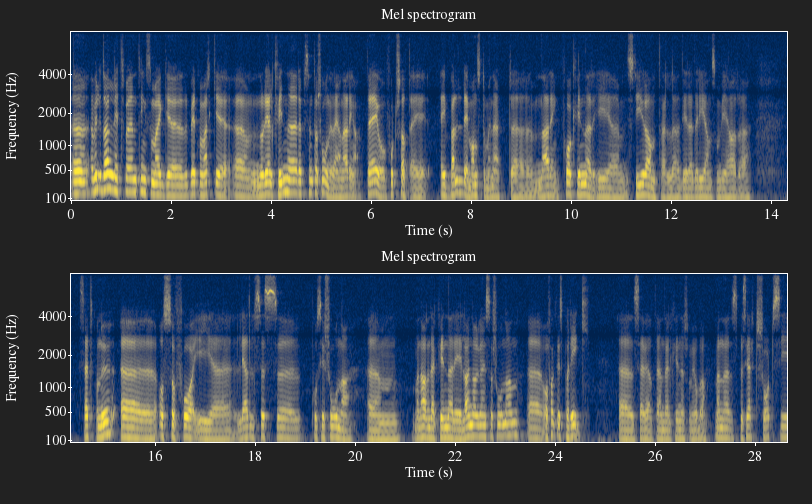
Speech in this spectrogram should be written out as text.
Jeg vil dele litt med en ting som jeg beit meg merke i når det gjelder kvinnerepresentasjon i denne næringa. Det er jo fortsatt ei, ei veldig mannsdominert næring. Få kvinner i styrene til de rederiene som vi har sett på nå. Eh, også få i eh, ledelsesposisjoner. Man har en del kvinner i landorganisasjonene, eh, og faktisk på rigg eh, ser vi at det er en del kvinner som jobber. Men eh, spesielt i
